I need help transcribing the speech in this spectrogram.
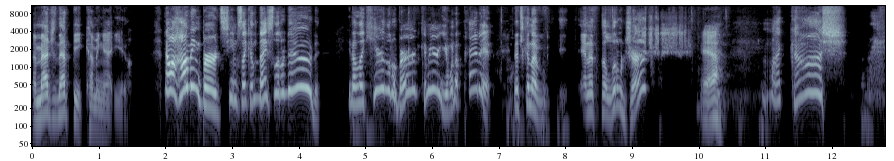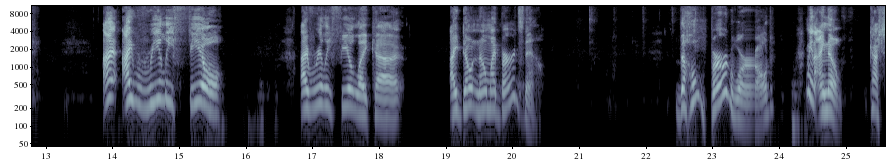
Imagine that beak coming at you. Now a hummingbird seems like a nice little dude. You know, like here, little bird, come here. You want to pet it? It's gonna, and it's a little jerk. yeah. My gosh, I I really feel, I really feel like uh, I don't know my birds now. The whole bird world. I mean, I know. Gosh,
